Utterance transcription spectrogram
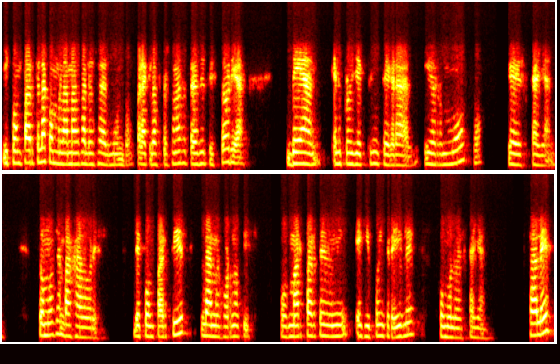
y compártela como la más valiosa del mundo para que las personas a través de tu historia vean el proyecto integral y hermoso que es Cayan. Somos embajadores de compartir la mejor noticia formar parte de un equipo increíble como lo es Cayan. ¿Sale?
